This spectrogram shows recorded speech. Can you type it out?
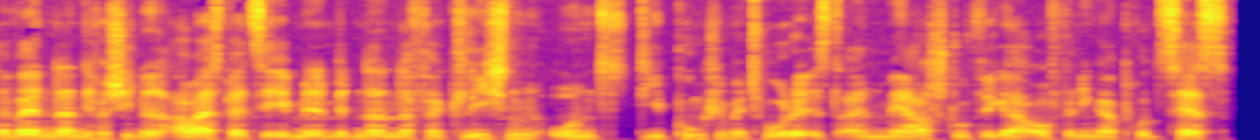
Da werden dann die verschiedenen Arbeitsplätze eben miteinander verglichen und die Punktemethode ist ein mehrstufiger, aufwendiger Prozess,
